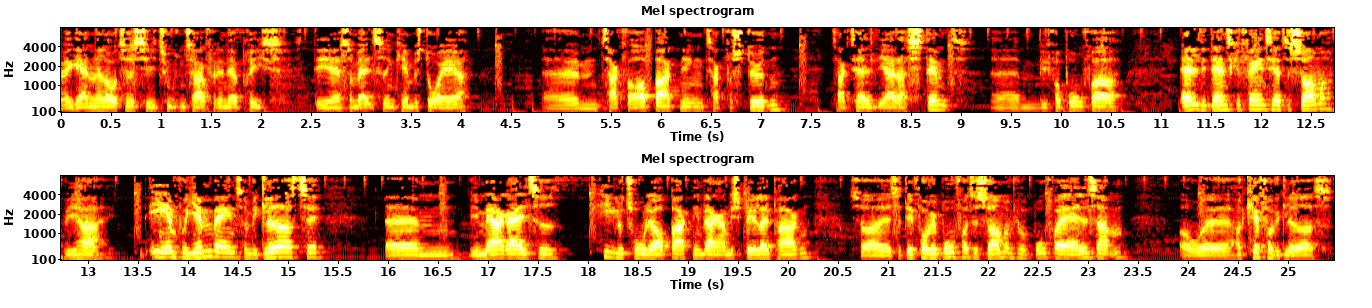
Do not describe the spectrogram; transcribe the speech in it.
Jeg vil gerne have lov til at sige tusind tak for den her pris. Det er som altid en kæmpe stor ære. Øhm, tak for opbakningen, tak for støtten, tak til alle jer, der har stemt. Øhm, vi får brug for alle de danske fans her til sommer. Vi har et EM på hjemmebane, som vi glæder os til. Øhm, vi mærker altid helt utrolig opbakning, hver gang vi spiller i parken. Så, øh, så det får vi brug for til sommer. Vi får brug for jer alle sammen. Og, øh, kæft, hvor vi glæder os.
